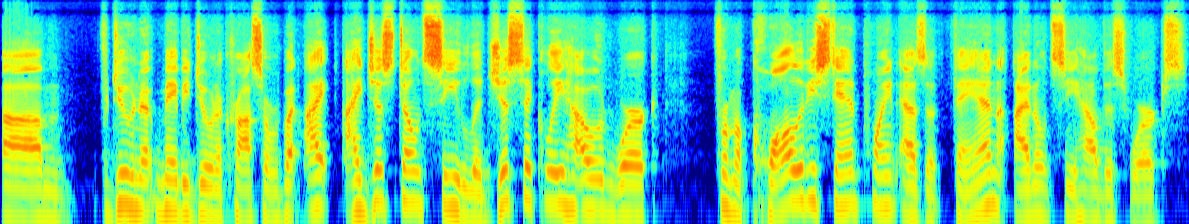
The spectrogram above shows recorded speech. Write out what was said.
Um, for doing it, maybe doing a crossover, but I, I just don't see logistically how it would work from a quality standpoint as a fan. I don't see how this works.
